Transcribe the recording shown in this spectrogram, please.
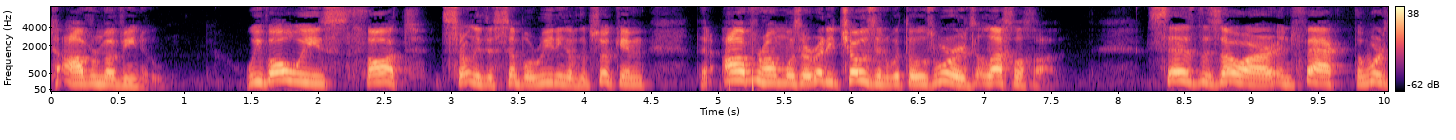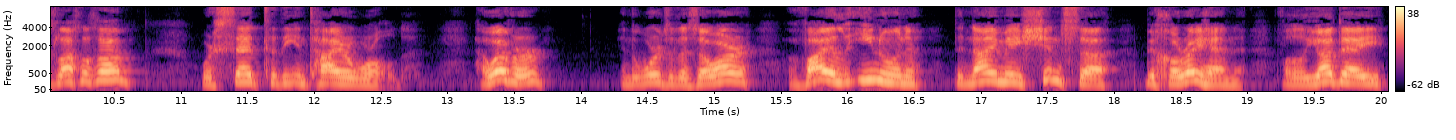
to Avram Avinu. We've always thought, certainly the simple reading of the Psukim, that Avraham was already chosen with those words, Lech Lecha. Says the Zohar, in fact, the words Lech Lecha were said to the entire world. However, in the words of the Zohar, Vail inun denaime shinsa b'chorehen v'lo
